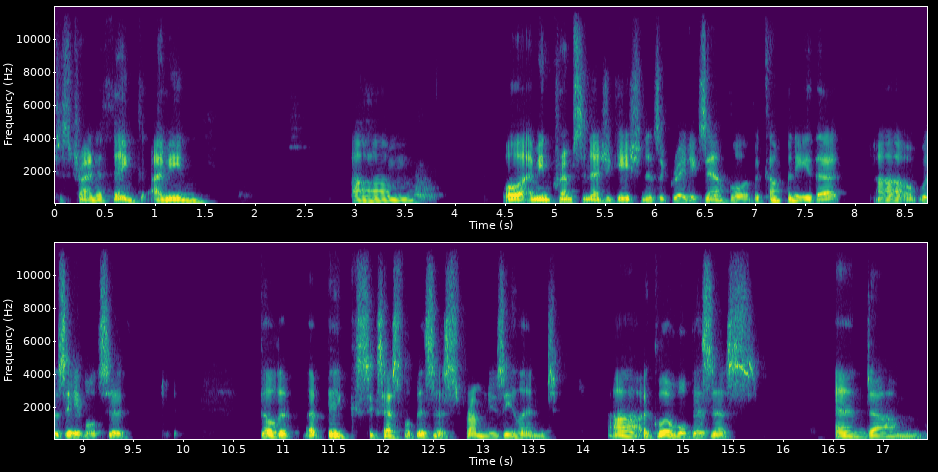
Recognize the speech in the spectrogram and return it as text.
just trying to think, I mean, um, well, I mean, Crimson Education is a great example of a company that uh, was able to build a, a big successful business from New Zealand, uh, a global business. And um,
